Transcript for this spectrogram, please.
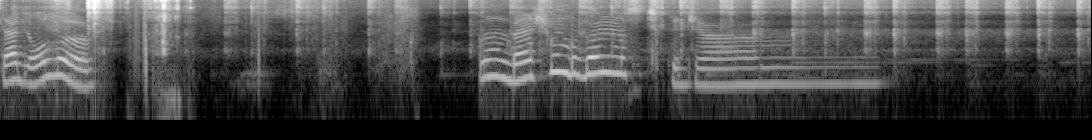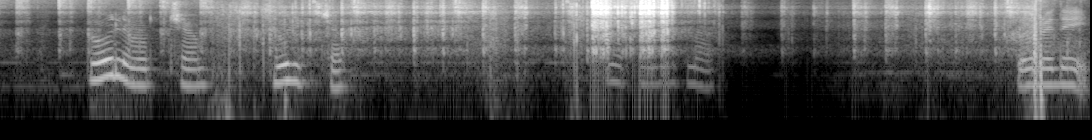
Gel oğlum. Oğlum ben şimdi buradan nasıl çıkacağım? Böyle mi gideceğim? Böyle gideceğim. Yok, böyle gitmem. Böyle değil.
